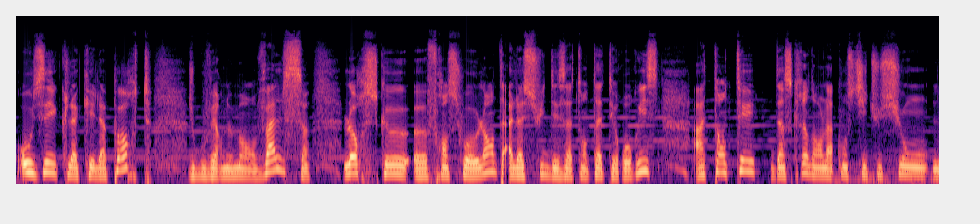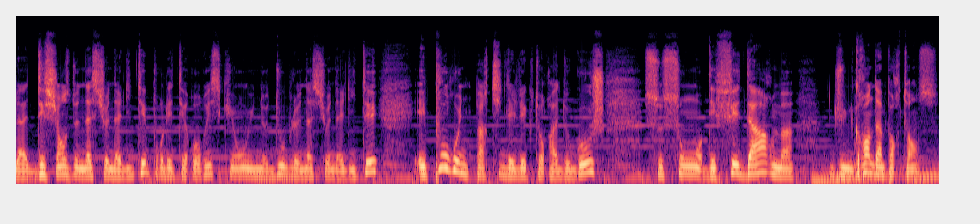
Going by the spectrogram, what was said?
osé claquer la porte du gouvernement Valls lorsque euh, François Hollande, à la suite des attentats terroristes, a tenté d'inscrire dans la Constitution la déchéance de nationalité pour les terroristes qui ont une double nationalité. Et pour une partie de l'électorat de gauche, ce sont des faits d'armes d'une grande importance.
